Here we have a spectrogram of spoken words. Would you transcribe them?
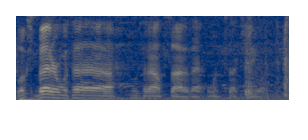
Looks better with uh with it outside of that one touch anyway.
